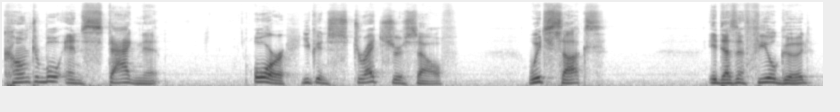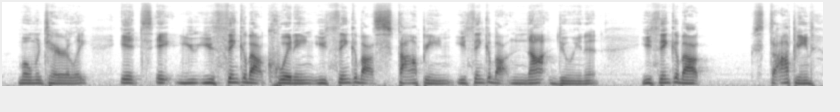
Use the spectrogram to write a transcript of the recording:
comfortable and stagnant or you can stretch yourself which sucks. It doesn't feel good momentarily. It's it, you you think about quitting. You think about stopping. You think about not doing it. You think about stopping.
